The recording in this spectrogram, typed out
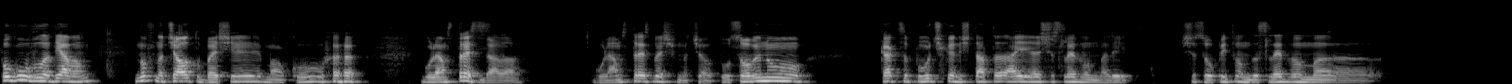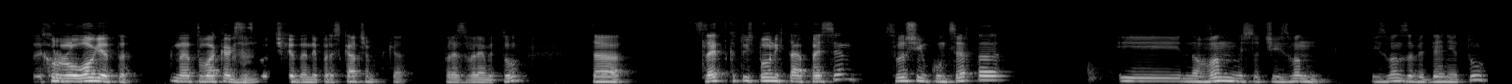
по-го овладявам, но в началото беше малко голям стрес. Да, да. Голям стрес беше в началото. Особено как се получиха нещата. Ай, аз ще следвам, нали, ще се опитвам да следвам а, хронологията на това как се Мгм. случиха, да не прескачам така през времето. Та, след като изпълних тая песен, свършим концерта и навън, мисля, че извън, извън заведението,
